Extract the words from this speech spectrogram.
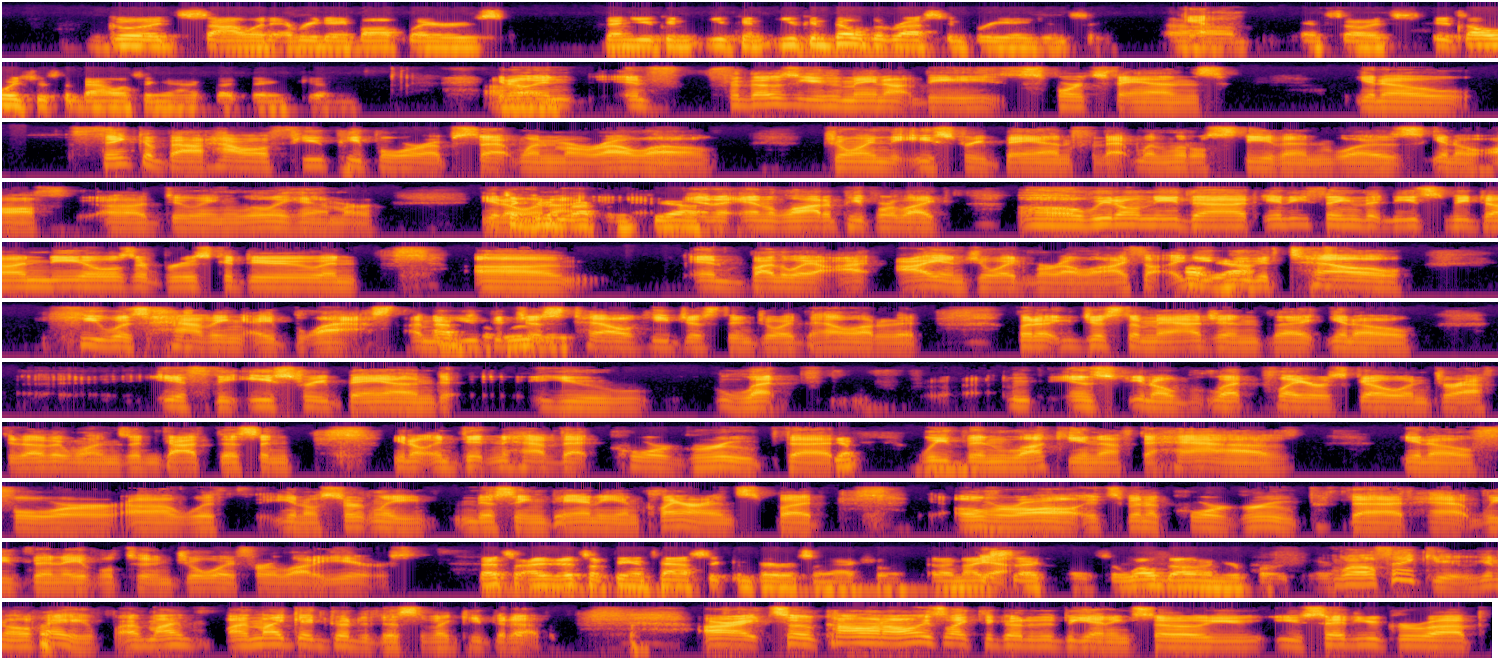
good, solid, everyday ball players, then you can you can you can build the rest in free agency. Yeah. Um, and so it's it's always just a balancing act, I think. And you know, um, and and for those of you who may not be sports fans, you know, think about how a few people were upset when Morello joined the E Street Band for that when Little Steven was, you know, off uh, doing Lilyhammer. You know, and, I, yeah. and, and a lot of people are like, "Oh, we don't need that. Anything that needs to be done, Nils or Bruce could do." And um, and by the way, I I enjoyed Morello. I thought oh, you, yeah. you could tell he was having a blast. I mean, Absolutely. you could just tell he just enjoyed the hell out of it. But uh, just imagine that, you know, if the E Street Band you let you know let players go and drafted other ones and got this and you know and didn't have that core group that yep. we've been lucky enough to have you know for uh, with you know certainly missing danny and clarence but overall it's been a core group that ha- we've been able to enjoy for a lot of years that's that's a fantastic comparison, actually, and a nice yeah. segue. So well done on your part. There. Well, thank you. You know, hey, I might I might get good at this if I keep it up. All right, so Colin, I always like to go to the beginning. So you you said you grew up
